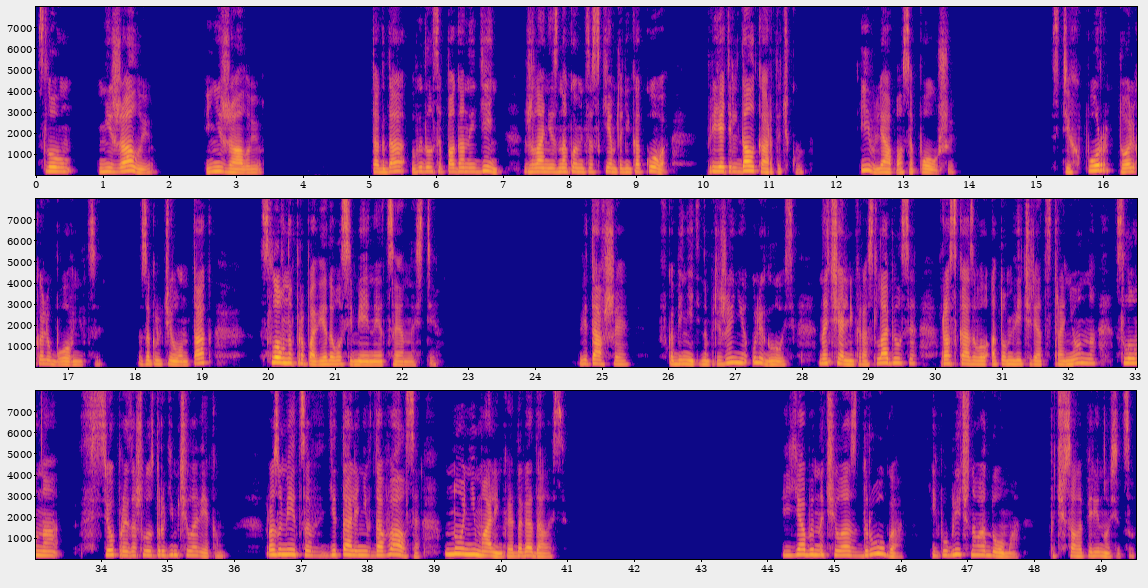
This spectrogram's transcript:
Словом, не жалую и не жалую. Тогда выдался поганый день, желание знакомиться с кем-то никакого. Приятель дал карточку и вляпался по уши. С тех пор только любовницы, заключил он так, словно проповедовал семейные ценности. Витавшее в кабинете напряжение улеглось, начальник расслабился, рассказывал о том вечере отстраненно, словно все произошло с другим человеком. Разумеется, в детали не вдавался, но не маленькая догадалась. «Я бы начала с друга и публичного дома», — почесала переносицу.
